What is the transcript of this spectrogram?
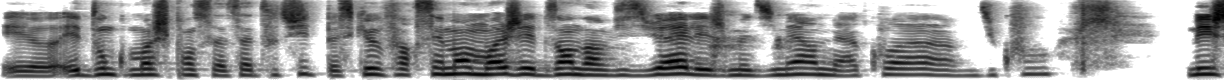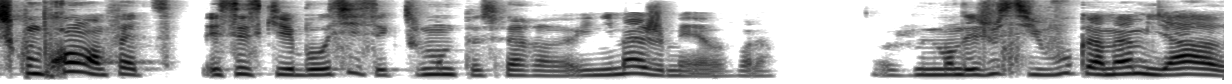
Et, euh, et, donc moi je pense à ça tout de suite parce que forcément moi j'ai besoin d'un visuel et je me dis merde mais à quoi du coup? Mais je comprends en fait, et c'est ce qui est beau aussi, c'est que tout le monde peut se faire euh, une image, mais euh, voilà. Je me demandais juste si vous, quand même, il y a.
